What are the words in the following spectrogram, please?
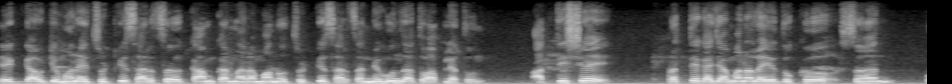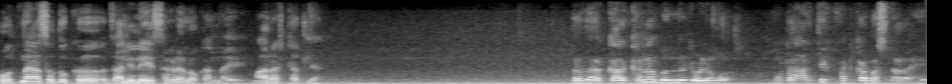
एक गावठी म्हण आहे चुटकीसारचं काम करणारा माणूस चुटकीसारचा निघून जातो आपल्यातून. अतिशय प्रत्येकाच्या मनाला हे दुःख सहन होत नाही असं दुःख झालेलं आहे सगळ्या लोकांना हे महाराष्ट्रातल्या. दादा कारखाना बंद ठेवल्यामुळं मोठा आर्थिक फटका बसणार आहे.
